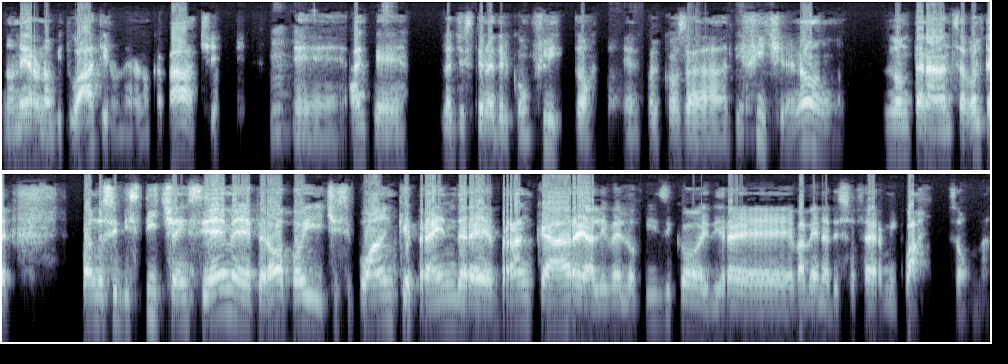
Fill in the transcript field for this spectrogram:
non erano abituati, non erano capaci. E anche la gestione del conflitto è qualcosa difficile, no? Lontananza, a volte quando si bisticcia insieme, però poi ci si può anche prendere, brancare a livello fisico e dire va bene, adesso fermi qua, insomma.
